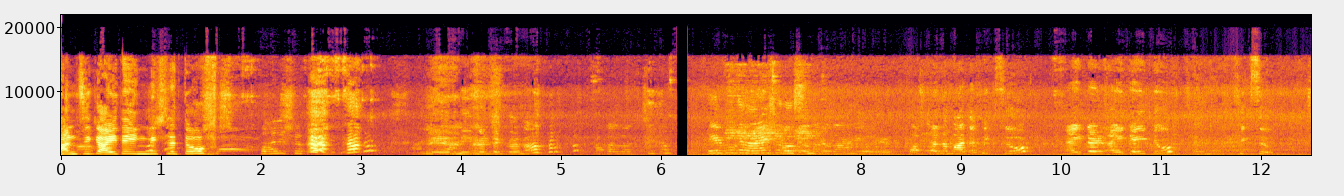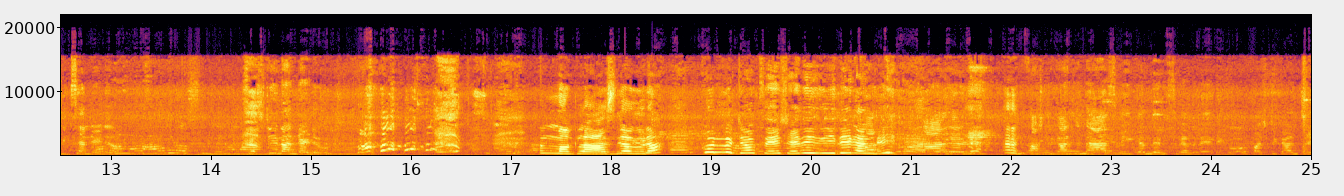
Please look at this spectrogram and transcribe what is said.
హన్సిక అయితే ఇంగ్లీష్ ఫస్ట్ అన్నమాట six eight eight eight six six hundred మా క్లాస్లో కూడా ఫుల్ జోక్స్ వేసేది ఇదేనండి ఫస్ట్ కాంచి మ్యాథ్స్ వీక్ అని తెలుసు కదా లేదు ఫస్ట్ కాంచి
